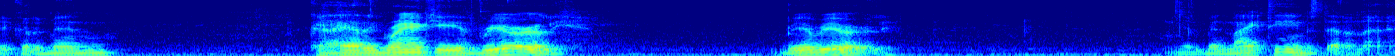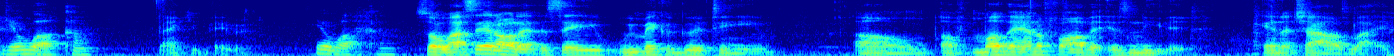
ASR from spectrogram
it could have been could have had the grandkids real early, real real early. It'd have been 19 instead of 9. You're welcome. Thank you, baby. You're welcome. So I said all that to say we make a good team. Um, a mother and a father is needed in a child's life,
